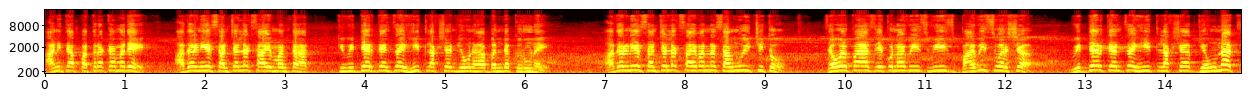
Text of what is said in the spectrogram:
आणि त्या पत्रकामध्ये आदरणीय संचालक साहेब म्हणतात की विद्यार्थ्यांचं हित लक्षात घेऊन हा बंद करू नये. आदरणीय संचालक साहेबांना सांगू इच्छितो जवळपास एकोणावीस वीस बावीस वर्ष विद्यार्थ्यांचं हित लक्षात घेऊनच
